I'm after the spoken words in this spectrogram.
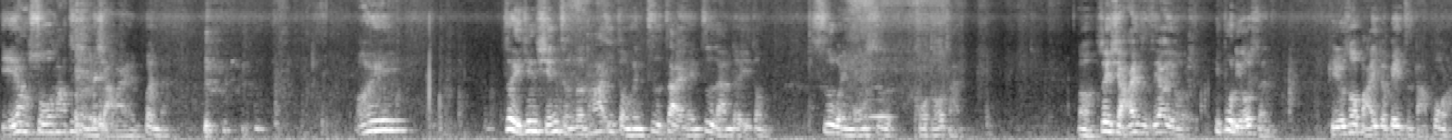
也要说他自己的小孩很笨呢？哎，这已经形成了他一种很自在、很自然的一种思维模式，口头禅。哦，所以小孩子只要有一不留神，比如说把一个杯子打破了。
